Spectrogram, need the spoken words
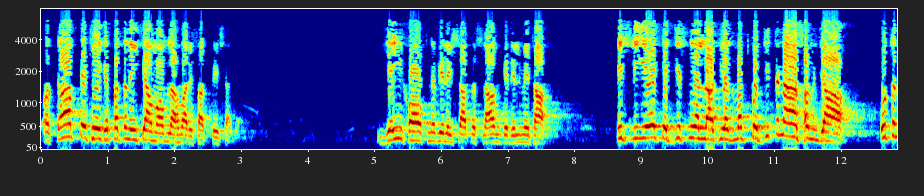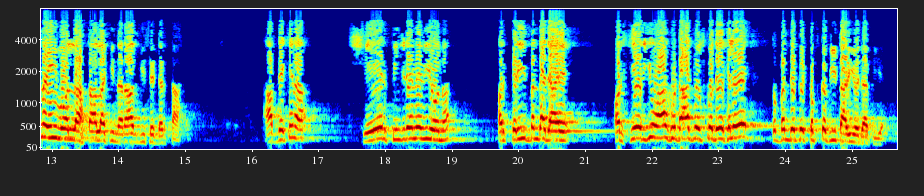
اور کانپتے تھے کہ پتہ نہیں کیا معاملہ ہمارے ساتھ پیش آ جائے۔ یہی خوف نبی علیہ السلاط اسلام کے دل میں تھا۔ اس لیے کہ جس نے اللہ کی عظمت کو جتنا سمجھا، اتنا ہی وہ اللہ تعالی کی ناراضگی سے ڈرتا ہے۔ آپ دیکھیں نا، شیر پنجرے میں بھی ہونا اور قریب بندہ جائے اور شیر یوں آنکھ اٹھا کے اس کو دیکھ لے تو بندے پہ کب کبھی تاری ہو جاتی ہے۔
